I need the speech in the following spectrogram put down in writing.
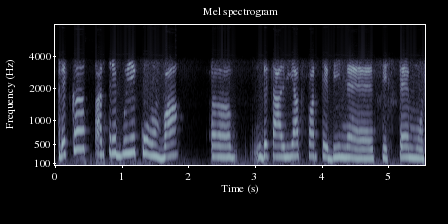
Cred că ar trebui cumva uh, detaliat foarte bine sistemul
